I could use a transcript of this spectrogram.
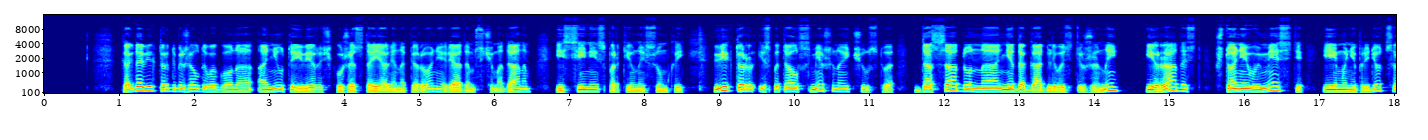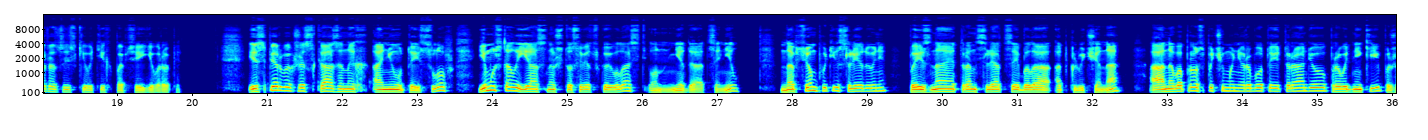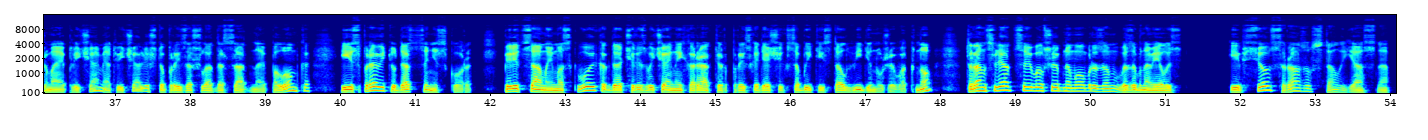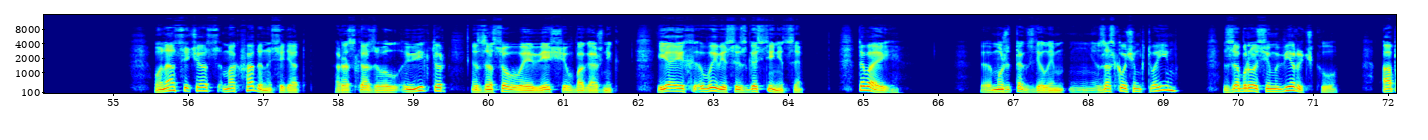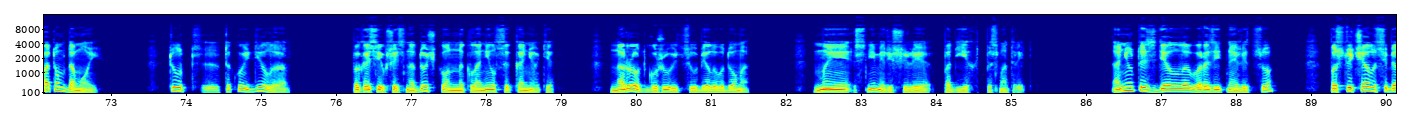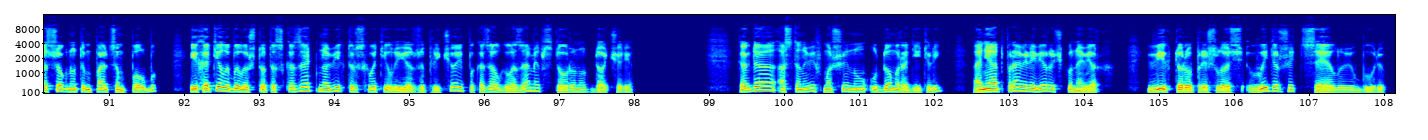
Когда Виктор добежал до вагона, Анюта и Верочка уже стояли на перроне рядом с чемоданом и синей спортивной сумкой. Виктор испытал смешанное чувство — досаду на недогадливость жены и радость, что они вместе, и ему не придется разыскивать их по всей Европе. Из первых же сказанных Анютой слов ему стало ясно, что советскую власть он недооценил. На всем пути следования Поездная трансляция была отключена, а на вопрос, почему не работает радио, проводники, пожимая плечами, отвечали, что произошла досадная поломка, и исправить удастся не скоро. Перед самой Москвой, когда чрезвычайный характер происходящих событий стал виден уже в окно, трансляция волшебным образом возобновилась, и все сразу стало ясно. «У нас сейчас Макфадены сидят», — рассказывал Виктор, засовывая вещи в багажник. — Я их вывез из гостиницы. Давай, э, может, так сделаем. Заскочим к твоим, забросим Верочку, а потом домой. Тут э, такое дело... Покосившись на дочку, он наклонился к конюте. Народ гужуется у Белого дома. Мы с ними решили подъехать посмотреть. Анюта сделала выразительное лицо, постучала себя согнутым пальцем по лбу и хотела было что-то сказать, но Виктор схватил ее за плечо и показал глазами в сторону дочери. Когда, остановив машину у дома родителей, они отправили Верочку наверх, Виктору пришлось выдержать целую бурю.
